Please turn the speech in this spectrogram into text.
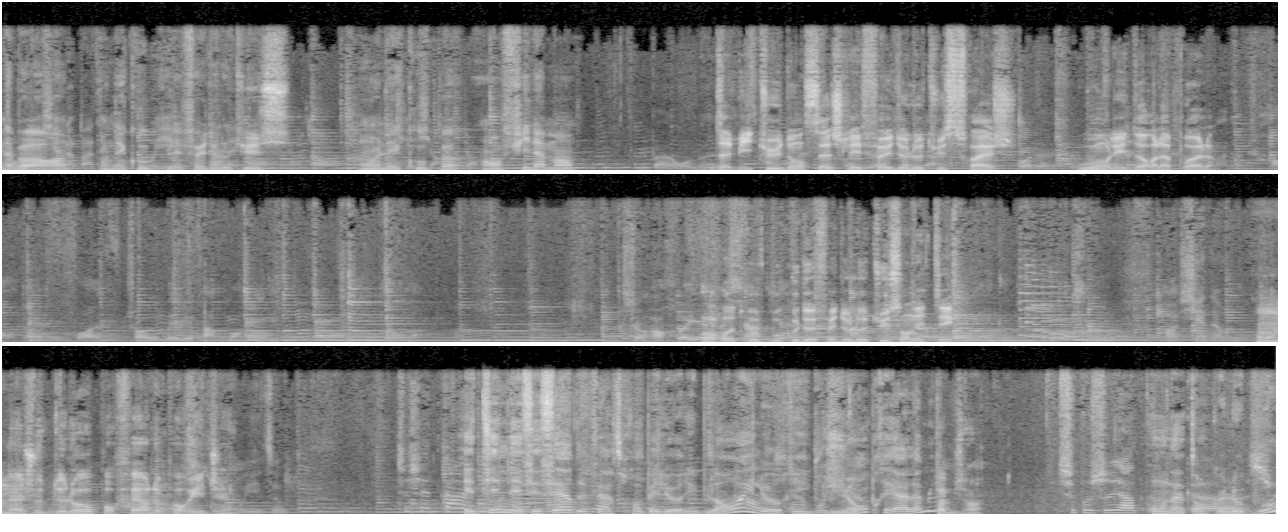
D'abord, on découpe les feuilles de lotus. On les coupe en filaments. D'habitude, on sèche les feuilles de lotus fraîches ou on les dore à la poêle. On retrouve beaucoup de feuilles de lotus en été. On ajoute de l'eau pour faire le porridge. Est-il nécessaire de faire tremper le riz blanc et le riz gluant préalable Pas besoin. On attend que l'eau bout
